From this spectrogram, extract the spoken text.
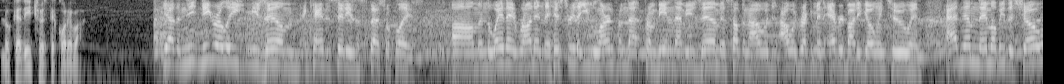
lo que ha dicho este coreback. Yeah, the Negro League Museum in Kansas City is a special place. Um, and the way they run it and the history that you learn from that from being in that museum is something I would I would recommend everybody going to and adding them to MLB the show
